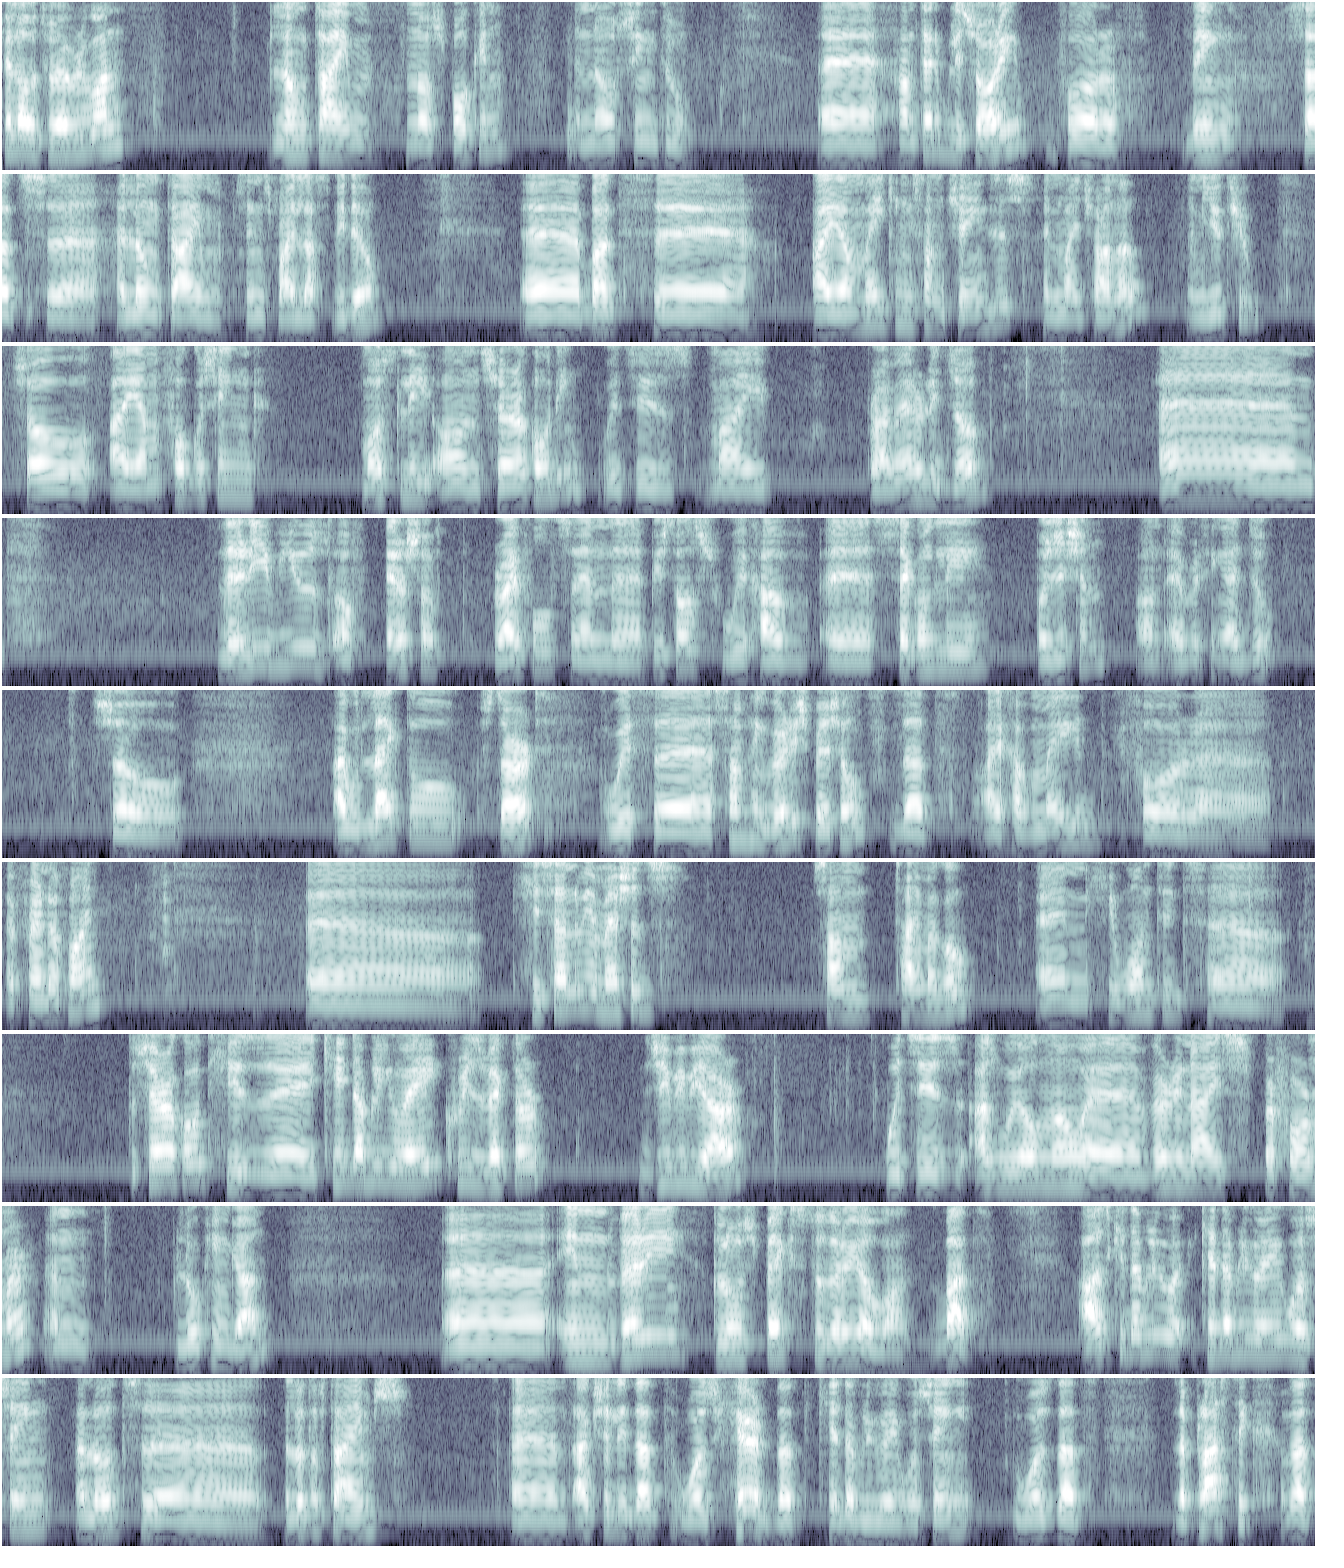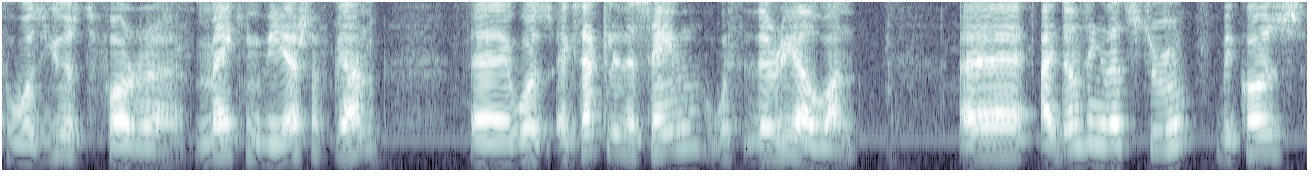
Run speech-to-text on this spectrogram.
Hello to everyone. Long time no spoken and no seen too. Uh, I'm terribly sorry for being such uh, a long time since my last video. Uh, but uh, I am making some changes in my channel on YouTube. So I am focusing mostly on coding, which is my primarily job and the reviews of airsoft rifles and uh, pistols we have a secondly position on everything I do. So I would like to start with uh, something very special that I have made for uh, a friend of mine. Uh, he sent me a message some time ago and he wanted uh, to Cerakote his uh, KWA Kriss Vector GBBR which is as we all know a very nice performer and looking gun uh, in very close specs to the real one. But as KWA, KWA was saying a lot uh, a lot of times and actually that was heard that KWA was saying was that the plastic that was used for uh, making the airsoft gun uh, was exactly the same with the real one. Uh, I don't think that's true because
